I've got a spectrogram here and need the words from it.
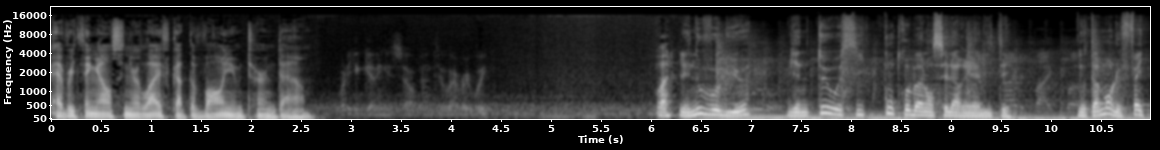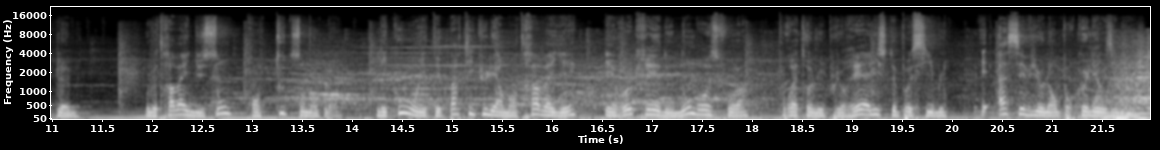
everything else in your life got the volume turned down. Les nouveaux lieux viennent eux aussi contrebalancer la réalité, notamment le Fight Club, où le travail du son prend toute son ampleur. Les coups ont été particulièrement travaillés et recréés de nombreuses fois pour être le plus réaliste possible et assez violent pour coller aux images.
